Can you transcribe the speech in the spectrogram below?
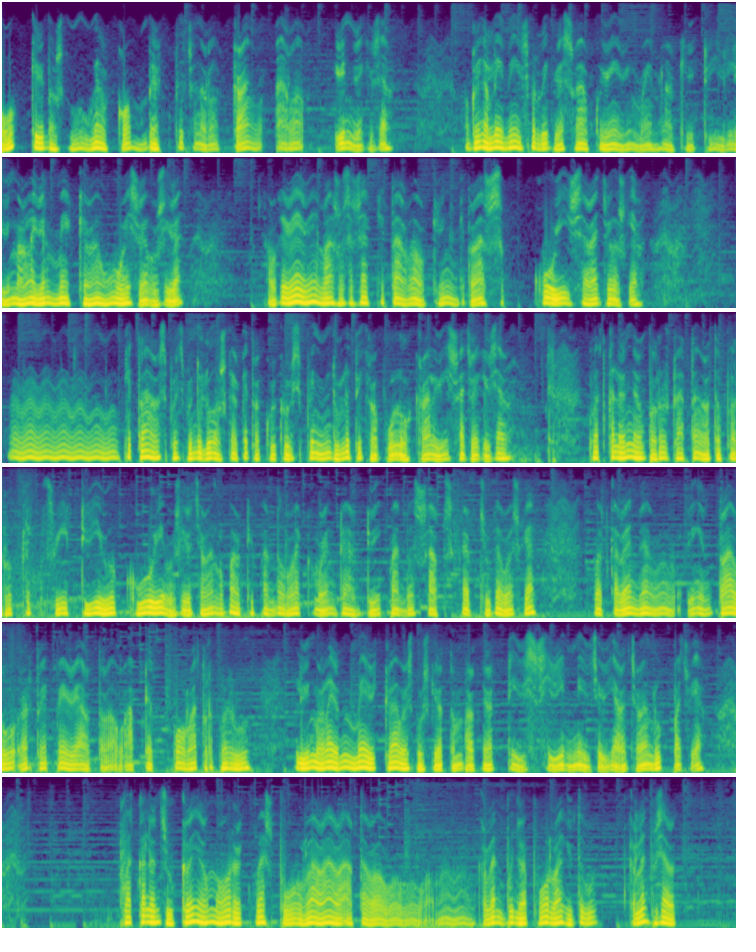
Oke bosku, welcome back to channel Kang Al ini ya guys ya. Oke kali ini seperti biasa aku ini main lagi di 5 Lion Mega Wes ya bosku ya. Oke ini langsung saja kita login kita squeeze saja bosku ya. Kita spin spin dulu bosku ya. kita quick quick spin dulu 30 kali saja guys ya. Buat kalian yang baru datang atau baru klik video gue bosku ya, jangan lupa dibantu like, comment dan dibantu subscribe juga bosku ya buat kalian yang ingin tahu RTP atau update pola terbaru 5 lain mega wes bosku ya tempatnya di sini. Jadi ya, jangan lupa ya. Buat kalian juga yang mau request pola atau um, kalian punya pola gitu kalian bisa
